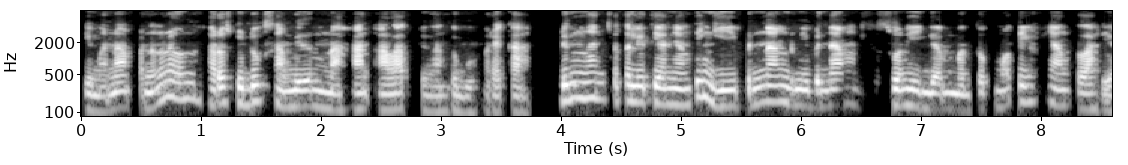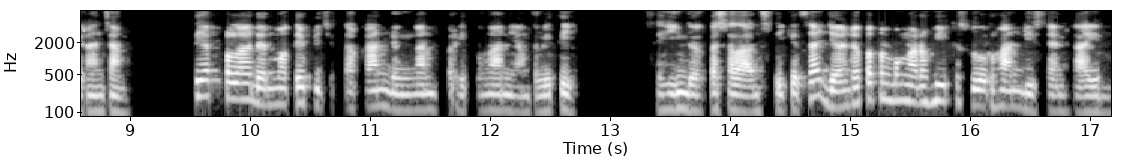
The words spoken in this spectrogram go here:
di mana penenun harus duduk sambil menahan alat dengan tubuh mereka. Dengan ketelitian yang tinggi, benang demi benang disusun hingga membentuk motif yang telah dirancang. Setiap pola dan motif diciptakan dengan perhitungan yang teliti, sehingga kesalahan sedikit saja dapat mempengaruhi keseluruhan desain kain.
